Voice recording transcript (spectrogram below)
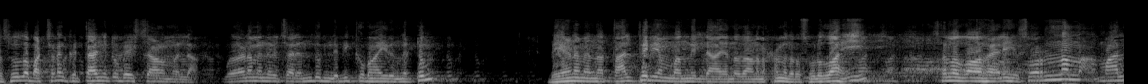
റസൂല ഭക്ഷണം കിട്ടാഞ്ഞിട്ട് ഉപേക്ഷിച്ചാണൊന്നുമല്ല വേണമെന്ന് വെച്ചാൽ എന്തും ലഭിക്കുമായിരുന്നിട്ടും വേണമെന്ന താല്പര്യം വന്നില്ല എന്നതാണ് മുഹമ്മദ് റസൂലുള്ളാഹി അലൈഹി സ്വർണം മല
